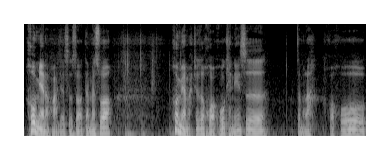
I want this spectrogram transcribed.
后面的话就是说怎么说，后面嘛，就是火狐肯定是怎么了？火狐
